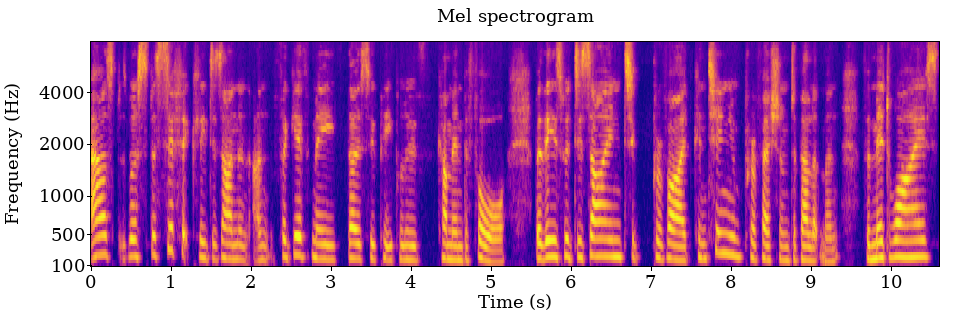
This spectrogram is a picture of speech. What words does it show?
hours were specifically designed, and, and forgive me, those who people who've come in before, but these were designed to provide continuing professional development for midwives,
